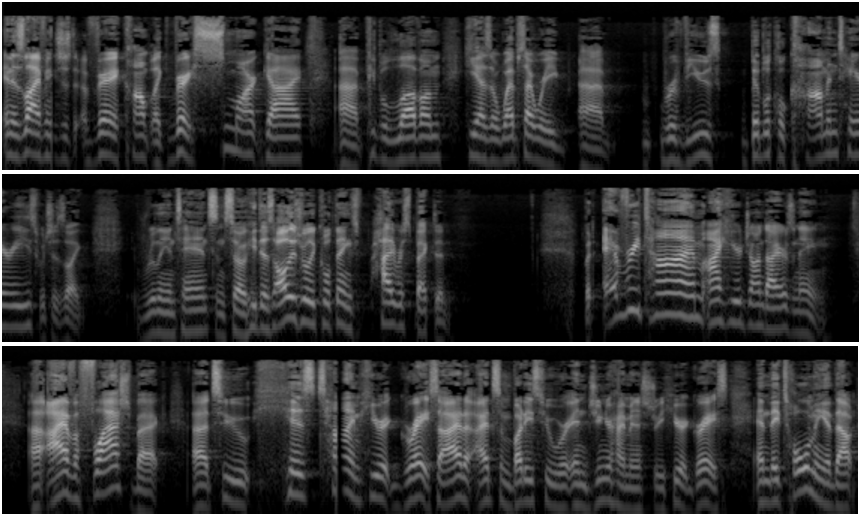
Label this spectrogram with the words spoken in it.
in his life. And he's just a very comp- like very smart guy. Uh, people love him. He has a website where he uh, reviews biblical commentaries, which is like really intense. And so he does all these really cool things, highly respected. But every time I hear John Dyer's name, uh, I have a flashback uh, to his time here at Grace. I had, I had some buddies who were in junior high ministry here at Grace, and they told me about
